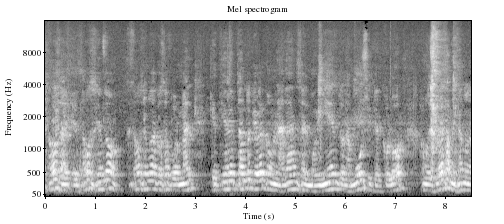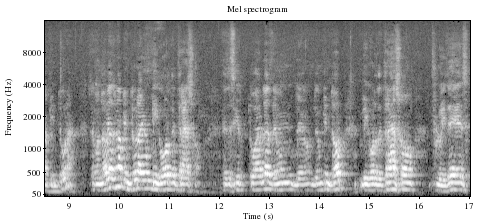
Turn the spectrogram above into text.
Estamos, haciendo, estamos haciendo una cosa formal que tiene tanto que ver con la danza, el movimiento, la música, el color, como si estuvieras analizando una pintura. O sea, cuando hablas de una pintura hay un vigor de trazo. Es decir, tú hablas de un, de, pintor, vigor de trazo, fluidez.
